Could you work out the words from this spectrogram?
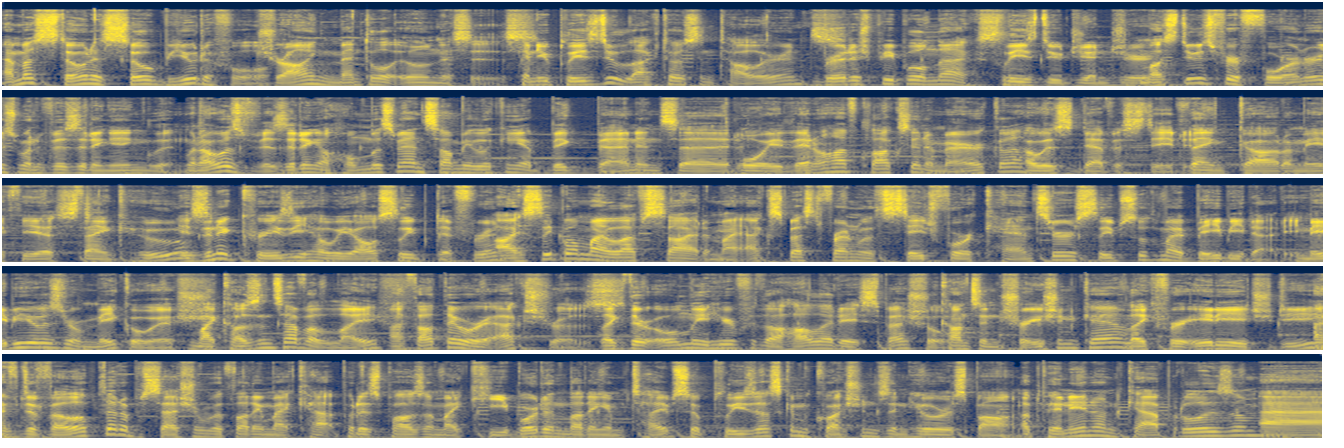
Emma Stone is so beautiful. Drawing mental illnesses. Can you please do lactose intolerance? British people next. Please do ginger. Must do's for foreigners when visiting England. When I was visiting, a homeless man saw me looking at Big Ben and said, Boy, they don't have clocks in America? I was devastated. Thank God I'm atheist. Thank who? Isn't it crazy how we all sleep different? I sleep on my left side and my ex-best friend with stage 4 cancer sleeps with my baby daddy. Maybe it was your make-a-wish. My cousins have a life? I thought they were extras. Like they're only here for the holiday special. Concentration camp? Like for ADHD? I've developed an obsession with letting my cat put his paws on my keyboard and letting him type, so please ask him questions and he'll respond. Opinion on capitalism? Ah.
